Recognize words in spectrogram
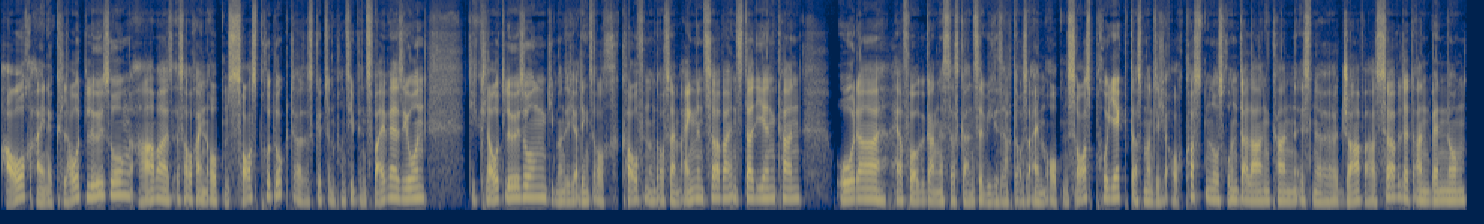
auch eine Cloud-Lösung, aber es ist auch ein Open-Source-Produkt. Also es gibt es im Prinzip in zwei Versionen. Die Cloud-Lösung, die man sich allerdings auch kaufen und auf seinem eigenen Server installieren kann. Oder hervorgegangen ist das Ganze, wie gesagt, aus einem Open Source Projekt, das man sich auch kostenlos runterladen kann, ist eine Java Servlet Anwendung.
